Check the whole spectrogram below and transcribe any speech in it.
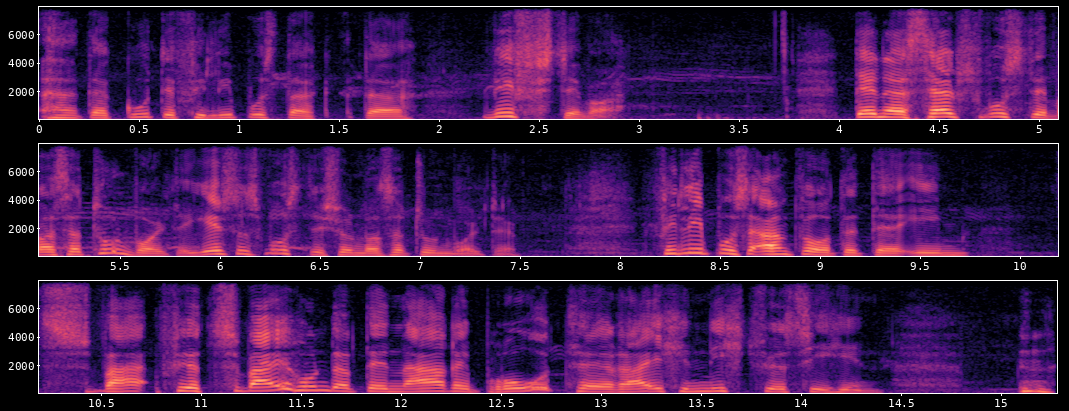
äh, der gute Philippus der, der Wifste war. Denn er selbst wusste, was er tun wollte. Jesus wusste schon, was er tun wollte. Philippus antwortete ihm, für 200 Denare Brote reichen nicht für sie hin,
